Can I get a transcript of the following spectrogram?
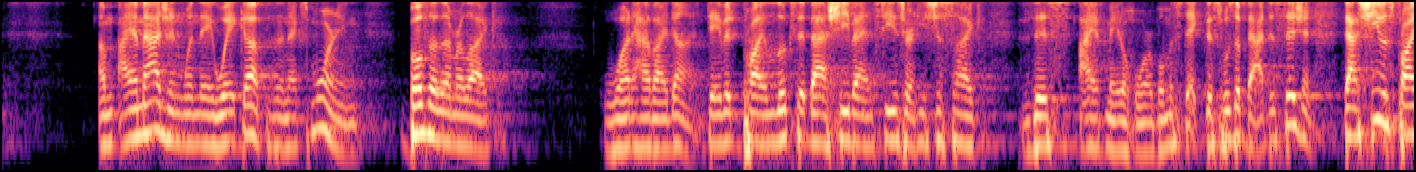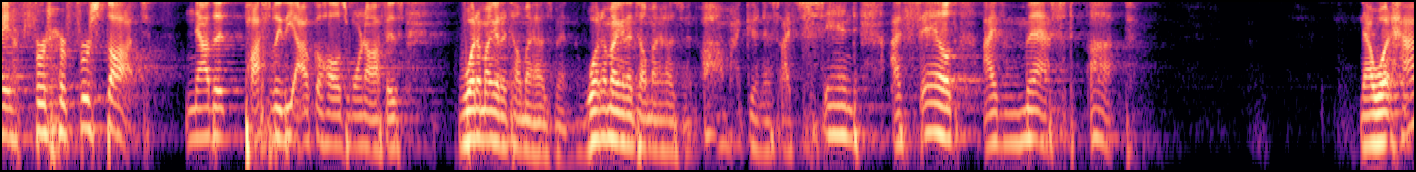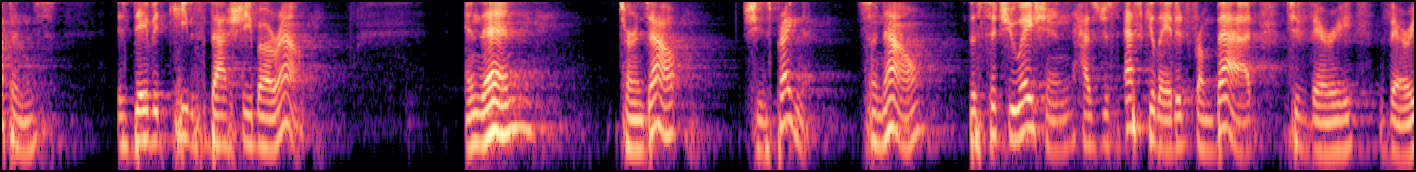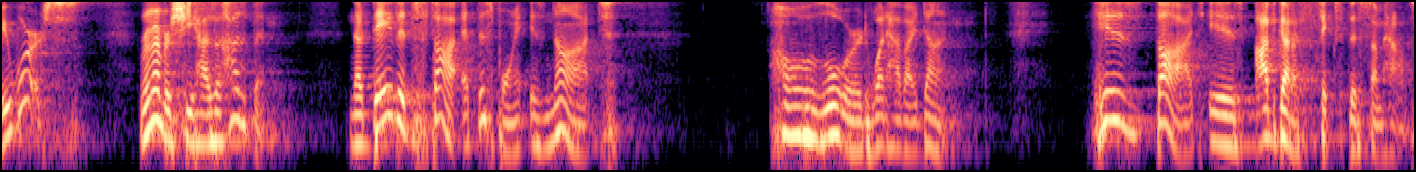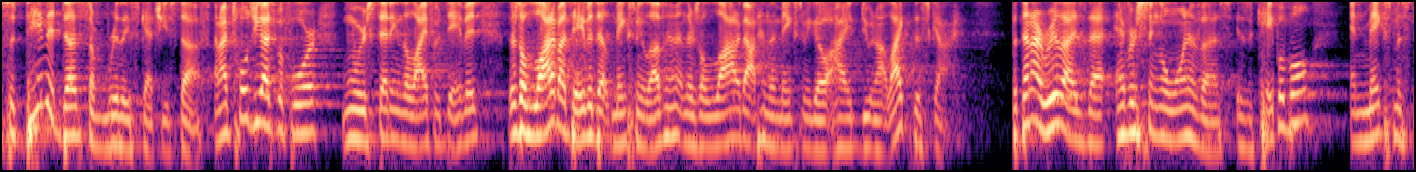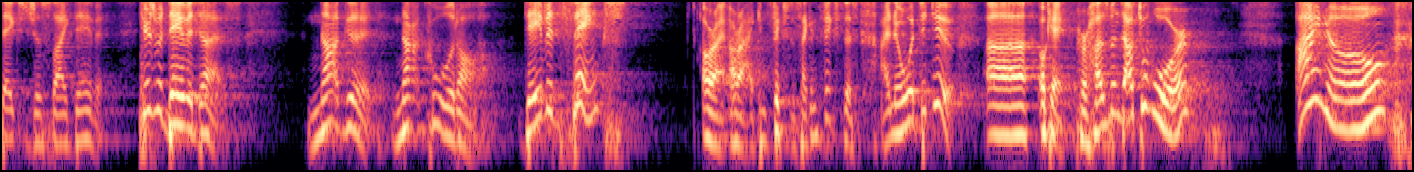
Um, I imagine when they wake up the next morning, both of them are like, What have I done? David probably looks at Bathsheba and sees her, and he's just like, this i have made a horrible mistake this was a bad decision that she was probably her, her first thought now that possibly the alcohol is worn off is what am i going to tell my husband? What am i going to tell my husband? Oh my goodness i've sinned i've failed i've messed up. Now what happens is david keeps bathsheba around. And then turns out she's pregnant. So now the situation has just escalated from bad to very, very worse. Remember, she has a husband. Now, David's thought at this point is not, Oh Lord, what have I done? His thought is, I've got to fix this somehow. So, David does some really sketchy stuff. And I've told you guys before when we were studying the life of David, there's a lot about David that makes me love him, and there's a lot about him that makes me go, I do not like this guy. But then I realized that every single one of us is capable and makes mistakes just like David. Here's what David does not good, not cool at all. David thinks, all right, all right, I can fix this, I can fix this. I know what to do. Uh, okay, her husband's out to war. I know,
